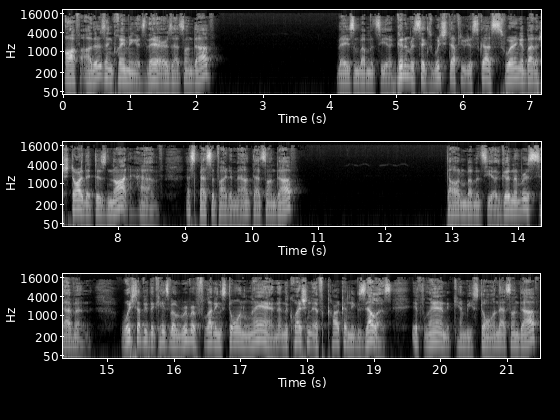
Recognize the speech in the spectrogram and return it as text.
off others and claiming it's theirs? That's on Dav. Beis and. Good number six. Which stuff do you discuss swearing about a star that does not have a specified amount? That's on Dav. Dalit and Good number seven. Which stuff is the case of a river flooding stolen land? And the question if Karka Nigzelis, if land can be stolen, that's on Dav.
